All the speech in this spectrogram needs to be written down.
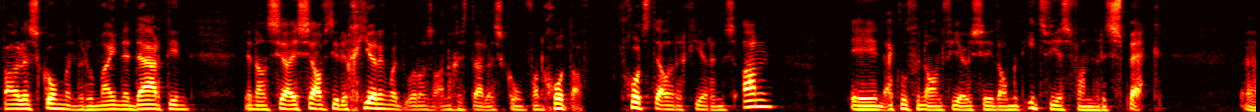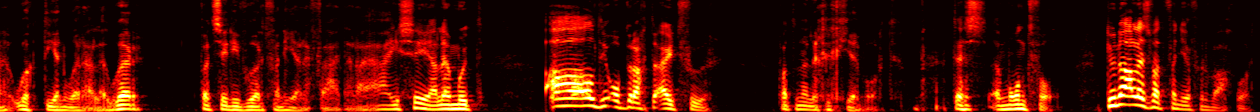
Paulus kom in Romeine 13 en dan sê hy selfs die regering wat oor ons aangestel is kom van God af. God stel regerings aan en ek wil vanaand vir jou sê daar moet iets wees van respek uh ook teenoor hulle. Hoor wat sê die woord van die Here verder. Hy, hy sê hulle moet al die opdragte uitvoer wat aan hulle gegee word. Dis 'n mondvol. Doen alles wat van jou verwag word.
